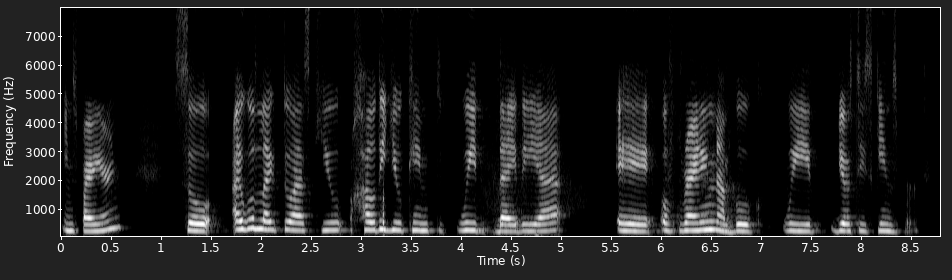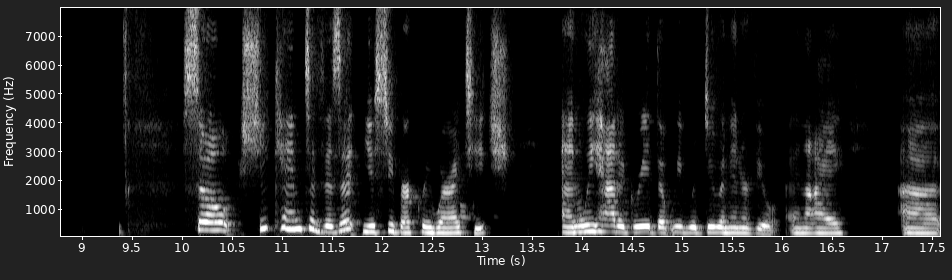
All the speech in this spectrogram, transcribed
inspiring. So I would like to ask you, how did you came to, with the idea uh, of writing a book with Justice Ginsburg? So she came to visit UC Berkeley, where I teach, and we had agreed that we would do an interview. And I uh,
